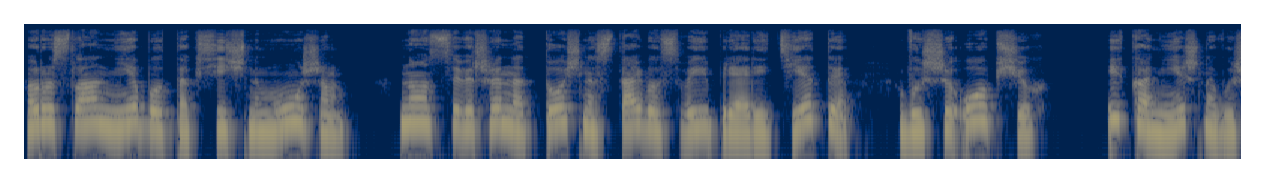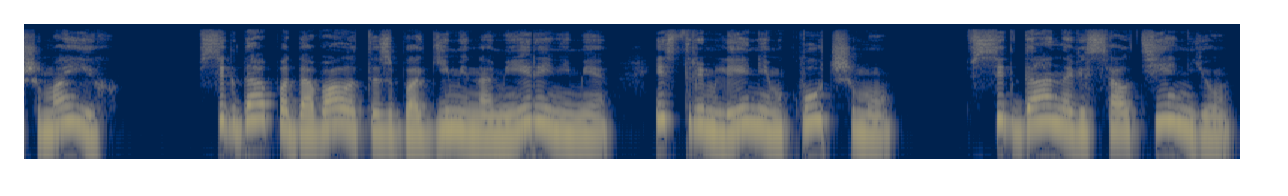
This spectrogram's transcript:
Руслан не был токсичным мужем, но он совершенно точно ставил свои приоритеты выше общих и, конечно, выше моих. Всегда подавал это с благими намерениями и стремлением к лучшему. Всегда нависал тенью.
